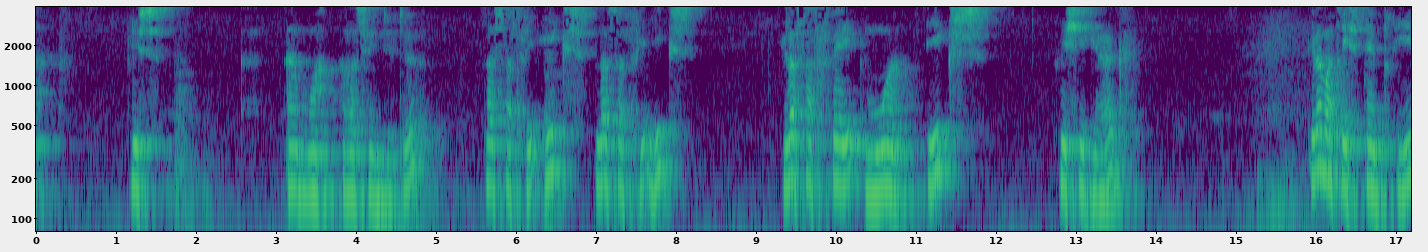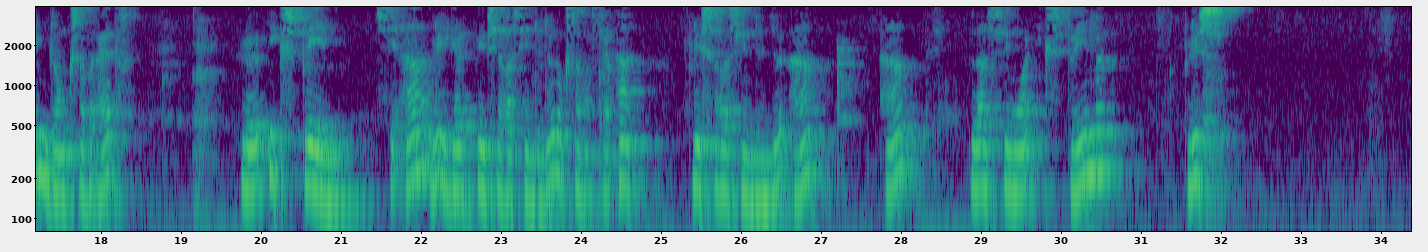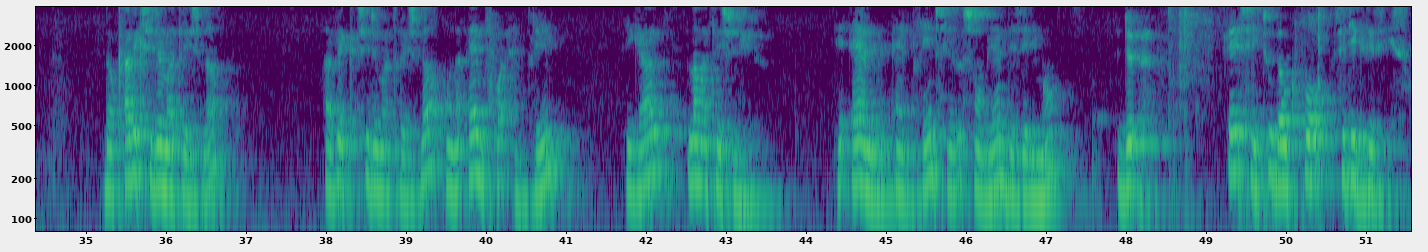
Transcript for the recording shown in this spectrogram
plus 1 moins racine de 2. Là, ça fait X. Là, ça fait X. Et là, ça fait moins X plus Y. Et la matrice M', donc ça va être le X' c'est 1, le Y' c'est racine de 2, donc ça va faire 1 plus racine de 2, 1, 1. Là, c'est moins X' plus. Donc, avec ces deux matrices-là, avec ces deux matrices-là, on a m fois m' égale la matrice nulle. Et m, m', ce sont bien des éléments de E. Et c'est tout donc pour cet exercice.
